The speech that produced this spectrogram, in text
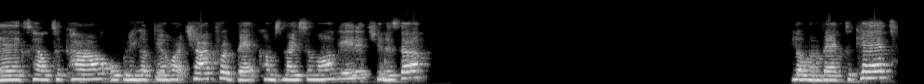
Exhale to cow, opening up their heart chakra. Back comes nice and elongated. Chin is up. Flowing back to cat.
